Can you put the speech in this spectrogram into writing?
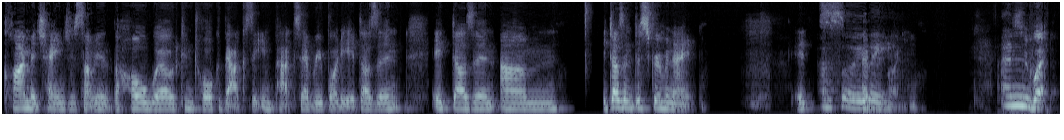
Climate change is something that the whole world can talk about because it impacts everybody. It doesn't, it doesn't, um, it doesn't discriminate. It's absolutely. Everybody. And so what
